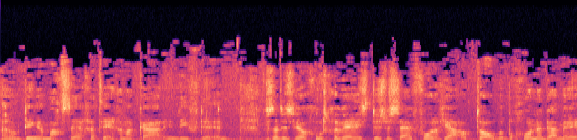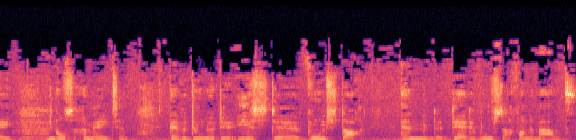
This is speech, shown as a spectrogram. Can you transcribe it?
En ook dingen mag zeggen tegen elkaar in liefde. En, dus dat is heel goed geweest. Dus we zijn vorig jaar oktober begonnen daarmee in onze gemeente. En we doen het de eerste woensdag en de derde woensdag van de maand.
